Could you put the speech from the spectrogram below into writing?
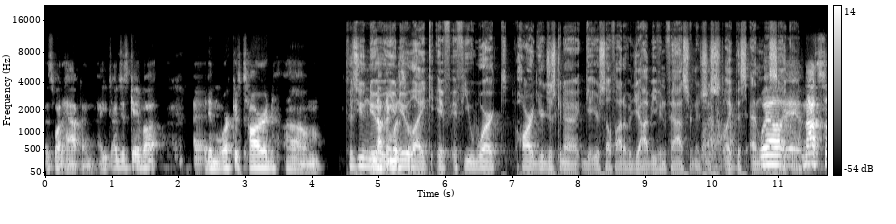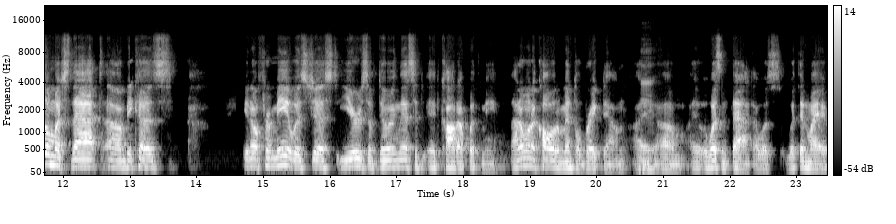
That's what happened. I, I just gave up. I didn't work as hard. Um, because you knew you knew like if if you worked hard, you're just gonna get yourself out of a job even faster, and it's just like this endless. Well, cycle. not so much that um, because you know, for me, it was just years of doing this. It, it caught up with me. I don't want to call it a mental breakdown. I, mm. um, it wasn't that. I was within my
